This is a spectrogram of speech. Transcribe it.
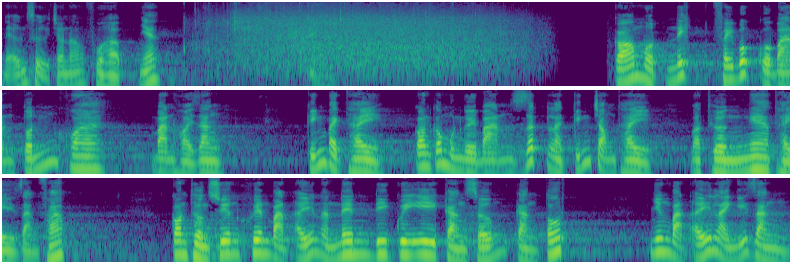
để ứng xử cho nó phù hợp nhé. Có một nick Facebook của bạn Tuấn Khoa, bạn hỏi rằng Kính bạch Thầy, con có một người bạn rất là kính trọng Thầy và thường nghe Thầy giảng Pháp. Con thường xuyên khuyên bạn ấy là nên đi quy y càng sớm càng tốt. Nhưng bạn ấy lại nghĩ rằng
